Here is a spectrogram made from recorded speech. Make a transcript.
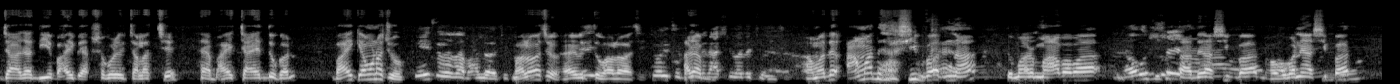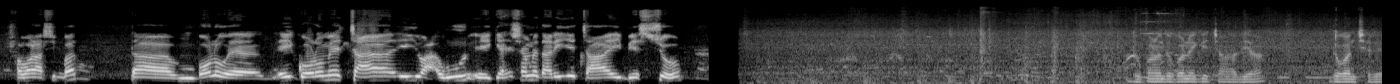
যা যা দিয়ে ভাই ব্যবসা করে চালাচ্ছে। হ্যাঁ ভাইয়ের চায়ের দোকান। ভাই কেমন আছো? দাদা ভালো আছি। ভালো আছো? হ্যাঁ তো ভালো আছি। আচ্ছা আমাদের আমাদের আশীর্বাদ না তোমার মা বাবা তাদের আশীর্বাদ ভগবানের আশীর্বাদ। সবার আশীর্বাদ। তা, বলো এই গরমে চা, এই এই গ্যাসের সামনে দাঁড়িয়ে চা এই বেচছো। দোকানে দোকানে কি চা দেওয়া দোকান ছেড়ে।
